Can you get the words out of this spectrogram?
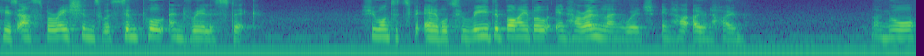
whose aspirations were simple and realistic. She wanted to be able to read the Bible in her own language in her own home. No more,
